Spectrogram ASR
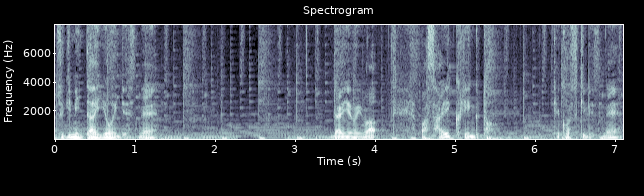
次に第4位ですね。第4位は、まあ、サイクリングと。結構好きですね。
